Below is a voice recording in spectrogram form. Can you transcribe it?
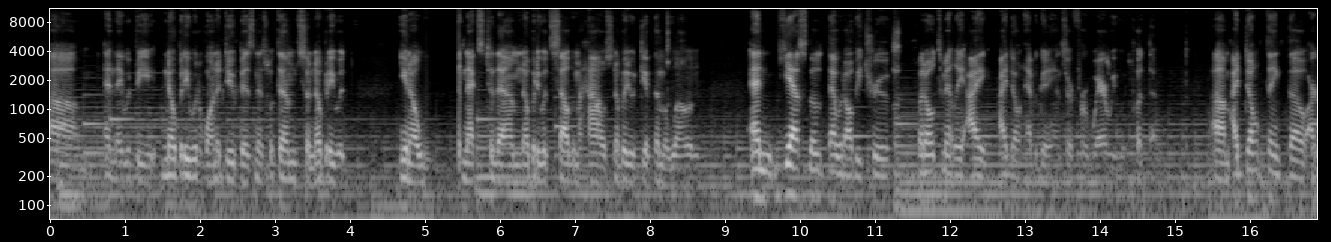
um, and they would be nobody would want to do business with them, so nobody would, you know, next to them, nobody would sell them a house, nobody would give them a loan. And yes, those that would all be true, but ultimately, I I don't have a good answer for where we would put them. Um, I don't think, though, our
